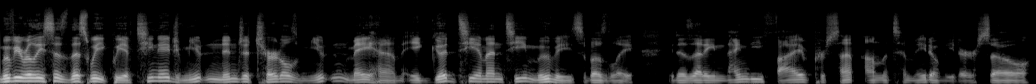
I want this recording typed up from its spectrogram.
Movie releases this week. We have Teenage Mutant Ninja Turtles Mutant Mayhem, a good TMNT movie, supposedly. It is at a 95% on the tomato meter. So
